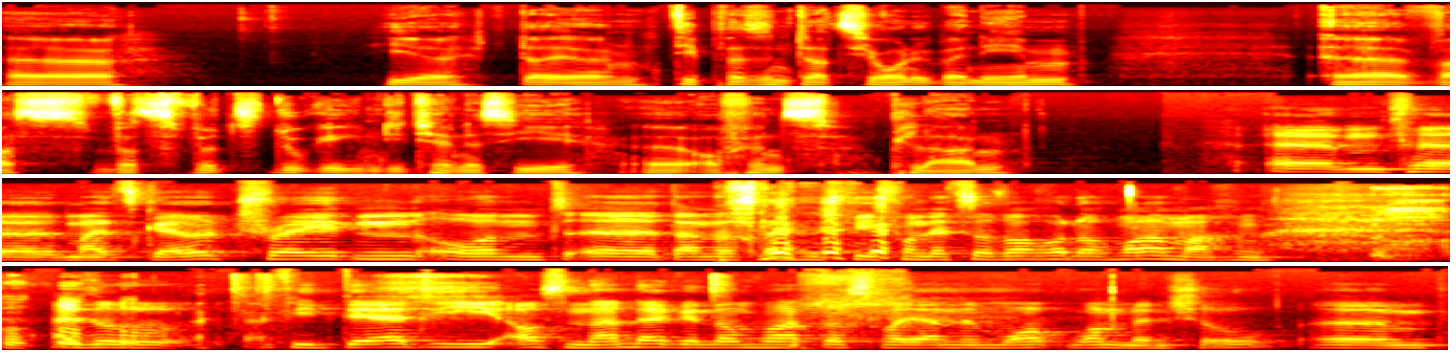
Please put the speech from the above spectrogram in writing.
äh, hier de, die Präsentation übernehmen. Äh, was, was würdest du gegen die Tennessee Offense planen? Ähm, für Miles Garrett traden und äh, dann das gleiche Spiel von letzter Woche nochmal machen. Also, wie der die auseinandergenommen hat, das war ja eine One-Man-Show. Ähm,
